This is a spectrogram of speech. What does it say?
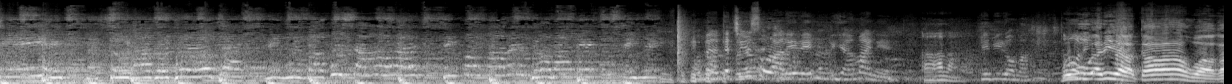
time မှဘူးအဲ့ဒီကကားဟွာက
